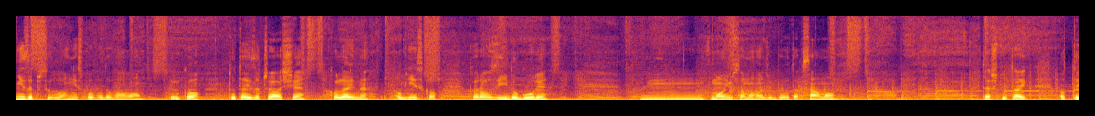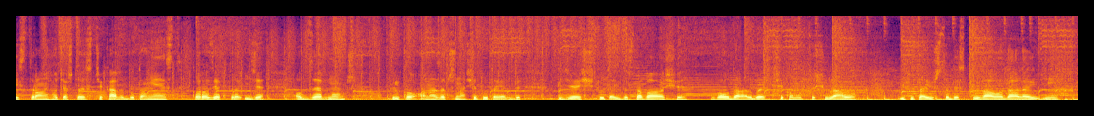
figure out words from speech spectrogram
nie zepsuło, nie spowodowało, tylko tutaj zaczęła się kolejne ognisko korozji do góry. Mm, W moim samochodzie było tak samo. Też tutaj od tej strony, chociaż to jest ciekawe, bo to nie jest korozja, która idzie od zewnątrz, tylko ona zaczyna się tutaj, jakby gdzieś tutaj dostawała się woda albo jak się komuś coś ulało i tutaj już sobie spływało dalej i,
